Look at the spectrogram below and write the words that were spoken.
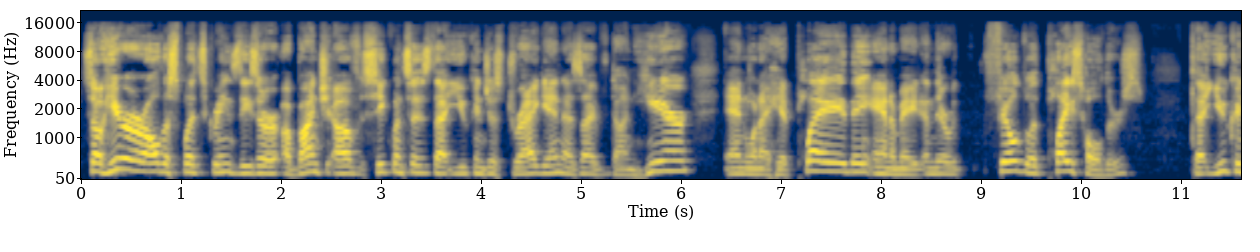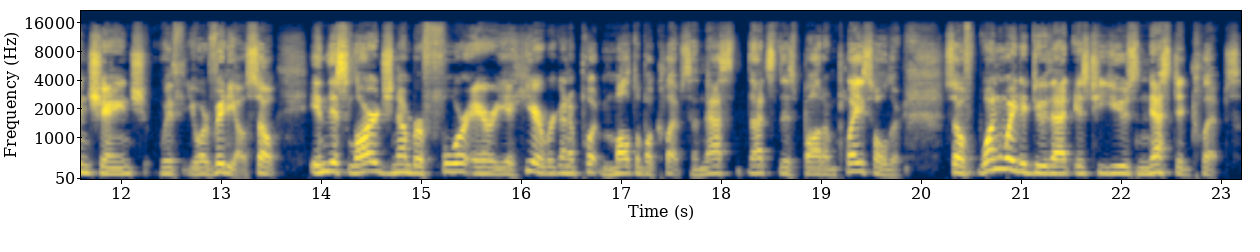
So here are all the split screens. These are a bunch of sequences that you can just drag in as I've done here. And when I hit play, they animate and they're filled with placeholders that you can change with your video. So in this large number four area here, we're gonna put multiple clips and that's, that's this bottom placeholder. So one way to do that is to use nested clips.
